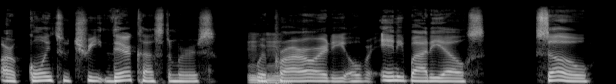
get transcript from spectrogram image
are going to treat their customers with Mhm. priority over anybody else. So,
